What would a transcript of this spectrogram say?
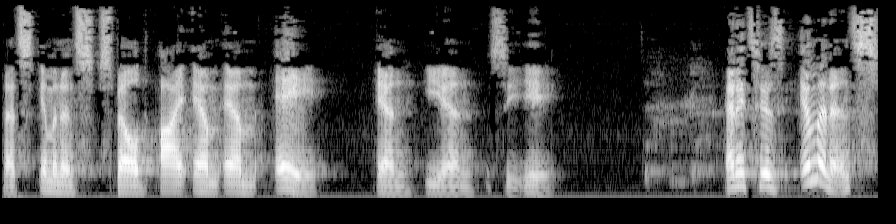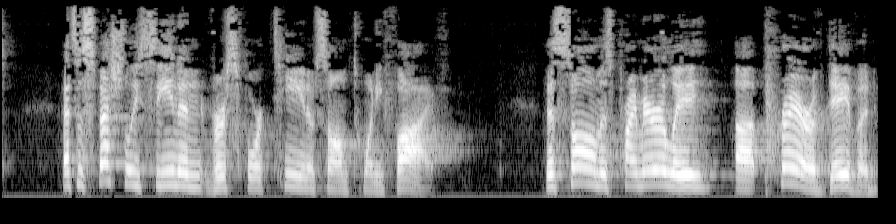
That's immanence spelled I-M-M-A-N-E-N-C-E. And it's His immanence that's especially seen in verse 14 of Psalm 25. This psalm is primarily a prayer of David,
